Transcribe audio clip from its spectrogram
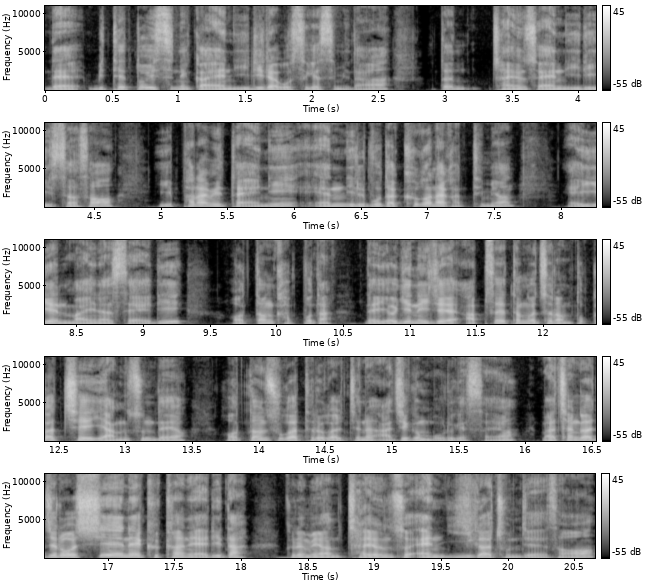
네, 밑에 또 있으니까 N1이라고 쓰겠습니다. 어떤 자연수 N1이 있어서 이 파라미터 N이 N1보다 크거나 같으면 AN-L이 어떤 값보다 네 여기는 이제 앞서 했던 것처럼 똑같이 양수인데요. 어떤 수가 들어갈지는 아직은 모르겠어요. 마찬가지로 CN의 극한이 L이다. 그러면 자연수 N2가 존재해서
